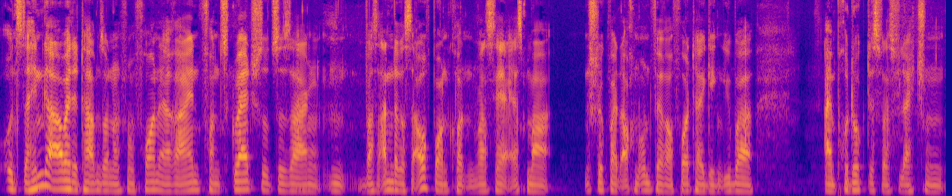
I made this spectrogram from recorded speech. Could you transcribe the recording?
uns dahin gearbeitet haben, sondern von vornherein von Scratch sozusagen was anderes aufbauen konnten, was ja erstmal ein Stück weit auch ein unfairer Vorteil gegenüber einem Produkt ist, was vielleicht schon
